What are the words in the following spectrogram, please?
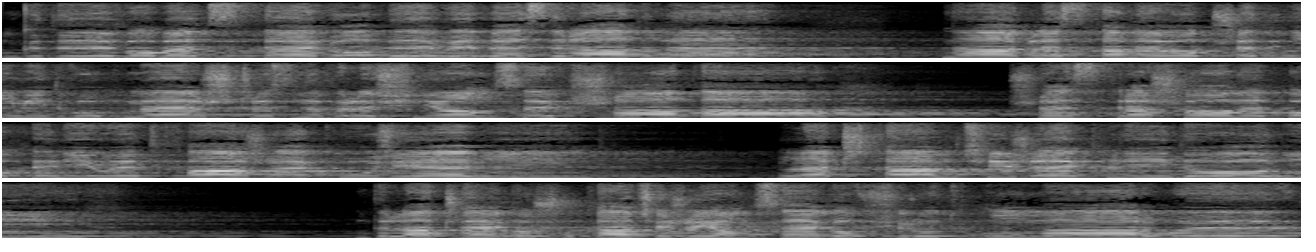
Gdy wobec tego były bezradne, nagle stanęło przed nimi dwóch mężczyzn w lśniących szatach. Przestraszone pochyliły twarze ku ziemi, lecz tamci rzekli do nich, Dlaczego szukacie żyjącego wśród umarłych?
